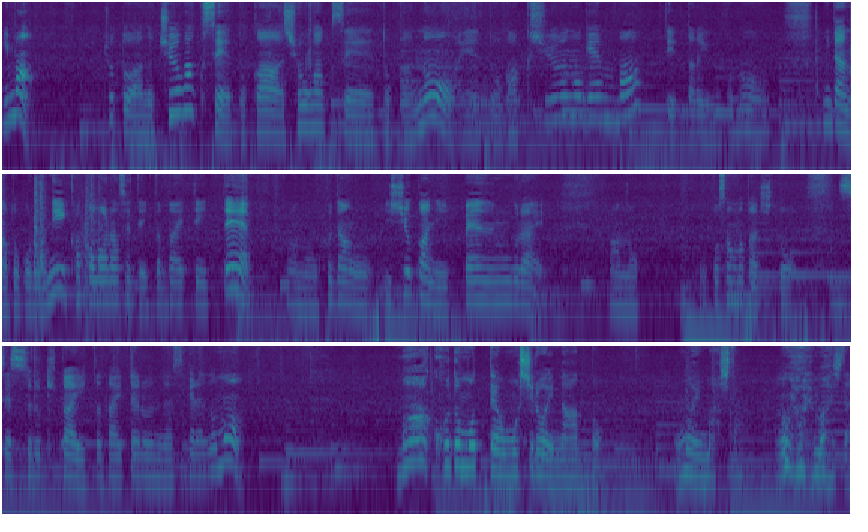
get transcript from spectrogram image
今ちょっとあの中学生とか小学生とかの、えーと、学習の現場って言ったらいいのかな？みたいなところに関わらせていただいていてあの普段1週間にいっぺんぐらいあのお子様たちと接する機会いただいてるんですけれども。まあ子供って面白いなと思いました。思いました。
